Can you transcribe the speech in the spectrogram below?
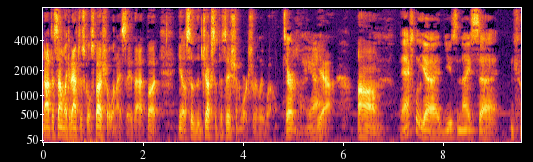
Not to sound like an after school special when I say that, but, you know, so the juxtaposition works really well. Certainly, yeah. Yeah. Um, They actually uh, used a nice. Uh,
